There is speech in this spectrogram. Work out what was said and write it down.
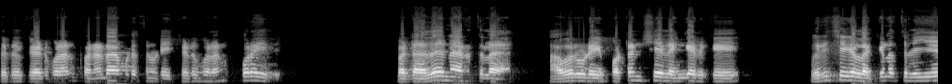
கெடு கெடுபலன் பன்னெண்டாம் இடத்தினுடைய கெடுபலன் குறையுது. பட் அதே நேரத்தில் அவருடைய பொட்டன்ஷியல் எங்கே இருக்கு? விருச்சிக லக்னத்திலேயே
